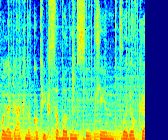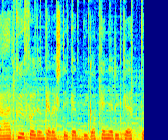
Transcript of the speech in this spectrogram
kollégáknak, akik szabadúszóként vagy akár külföldön keresték eddig a kenyerüket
